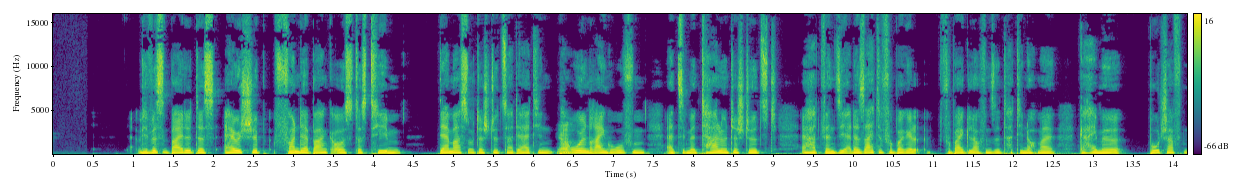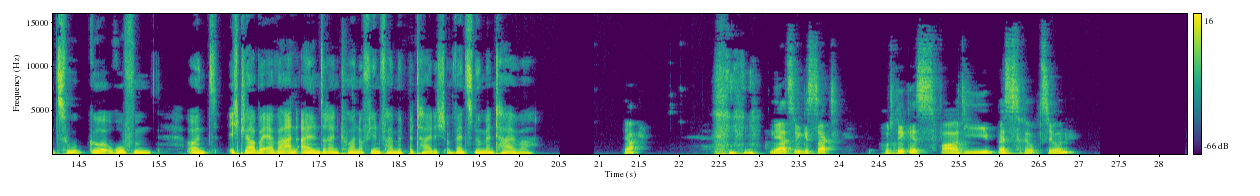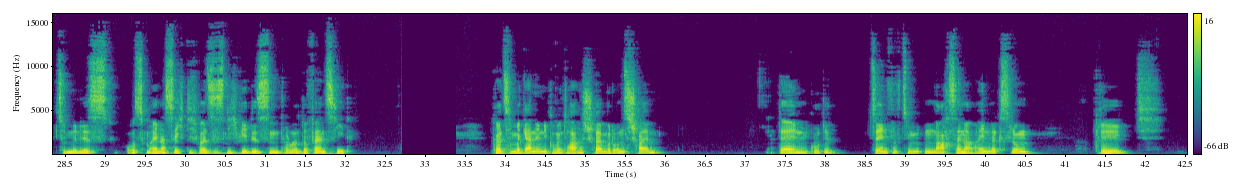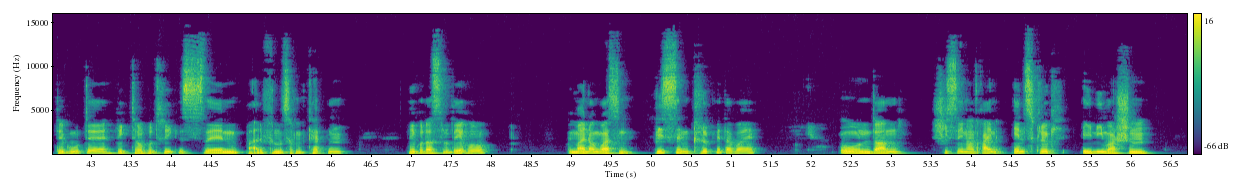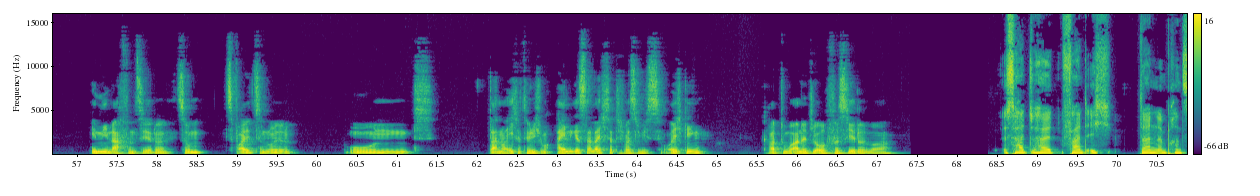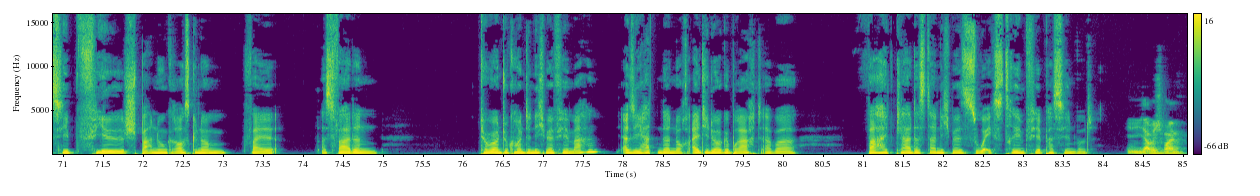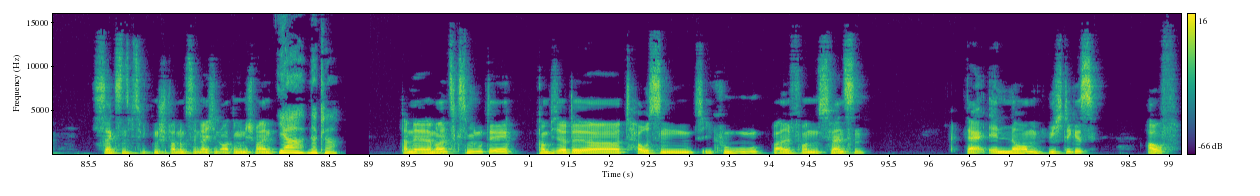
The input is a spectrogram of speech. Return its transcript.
wir wissen beide, dass Harry Ship von der Bank aus das Team dermaßen unterstützt hat. Er hat ihnen Ja. Parolen reingerufen, er hat sie mental unterstützt. Er hat, wenn sie an der Seite vorbeige vorbeigelaufen sind, hat ihnen nochmal geheime Botschaften zugerufen. Und ich glaube, er war an allen drei Toren auf jeden Fall mit beteiligt. Und wenn es nur mental war. Ja. nee, also wie gesagt, Rodriguez war die bessere Option. Zumindest aus meiner Sicht. Ich weiß es nicht, wie das ein Toronto-Fan sieht. Könnt ihr mal gerne in die Kommentare schreiben oder uns schreiben. Denn gute 10, 15 Minuten nach seiner Einwechslung kriegt der gute Victor Rodriguez den Ball von unserem Ketten Nicolas Lodero. In meinen Augen war es ein bisschen Glück mit dabei. Und dann schießt ihn halt rein ins Glück, in die Maschen, in die Seattle zum 2 zu 0. Und dann war ich natürlich um einiges erleichtert. Ich weiß nicht, wie es euch ging. Gerade du, Anne, die auch für Seattle war. es hat halt, fand ich, dann im Prinzip viel Spannung rausgenommen, weil es war dann, Toronto konnte nicht mehr viel machen. Also die hatten dann noch Altidor gebracht, aber war halt klar, dass da nicht mehr so extrem viel passieren wird. Ja, aber ich meine, 76 Minuten Spannung sind eigentlich in Ordnung. Und ich meine, Ja, na klar. Dann in der 90. Minute kommt hier der 1000 IQ Ball von Svensson, der enorm wichtig ist, auf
